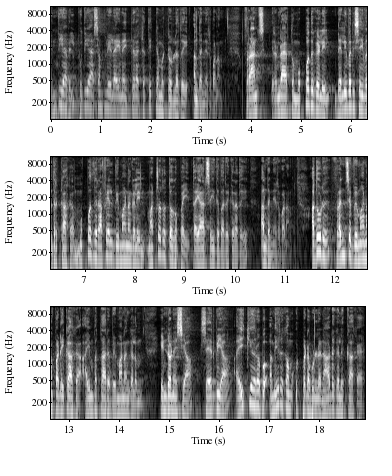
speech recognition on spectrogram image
இந்தியாவில் புதிய அசம்பிளி லைனை திறக்க திட்டமிட்டுள்ளது அந்த நிறுவனம். பிரான்ஸ் இரண்டாயிரத்து முப்பதுகளில் டெலிவரி செய்வதற்காக முப்பது ரஃபேல் விமானங்களின் மற்றொரு தொகுப்பை தயார் செய்து வருகிறது அந்த நிறுவனம். அதோடு பிரெஞ்சு விமானப்படைக்காக ஐம்பத்தாறு விமானங்களும் இந்தோனேசியா செர்பியா ஐக்கிய அரபு அமீரகம் உட்பட உள்ள நாடுகளுக்காக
